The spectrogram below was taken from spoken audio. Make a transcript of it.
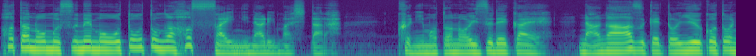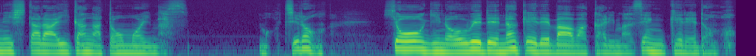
旗の娘も弟が8歳になりましたら国元のいずれかへ長預けということにしたらいかがと思います。もちろん評議の上でなければ分かりませんけれども。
